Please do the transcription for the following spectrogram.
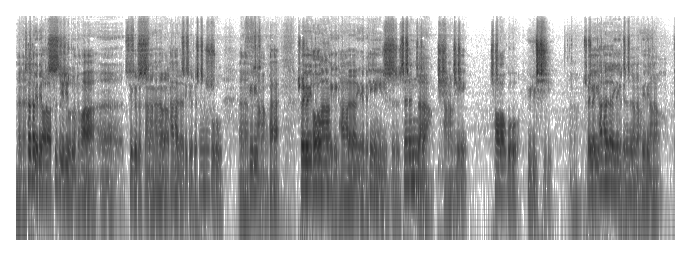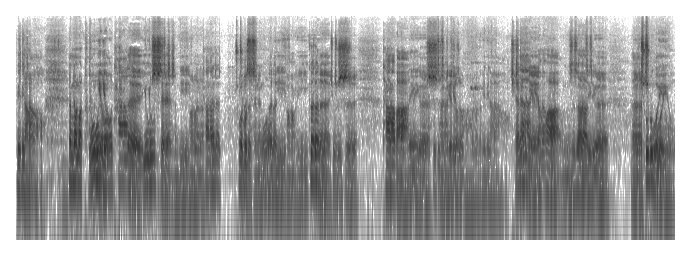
呃，特别到四季度的话，呃，这个市场看到它的这个增速呃非常快，所以投行给它的那个定义是增长强劲，超过预期。所以它的那个增长非常非常好。那么途牛它的优势在什么地方呢？它的做的成功的地方，一个呢就是它把那个市场节奏把握的非常好。前两年的话，我们知道这个呃出国游，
